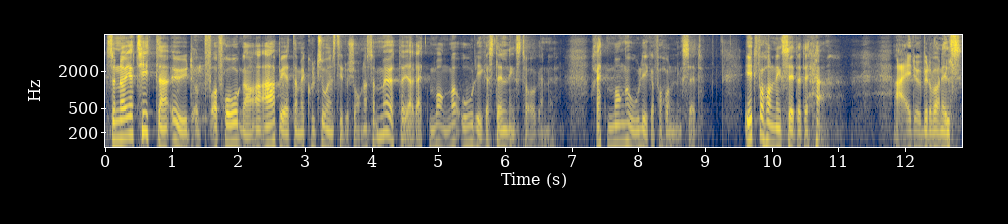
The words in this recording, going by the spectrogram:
Så när jag tittar ut och, och frågar och arbetar med kulturinstitutioner så möter jag rätt många olika ställningstaganden. Rätt många olika förhållningssätt. Ett förhållningssätt är det här. Nej, du vet du vad Nils,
